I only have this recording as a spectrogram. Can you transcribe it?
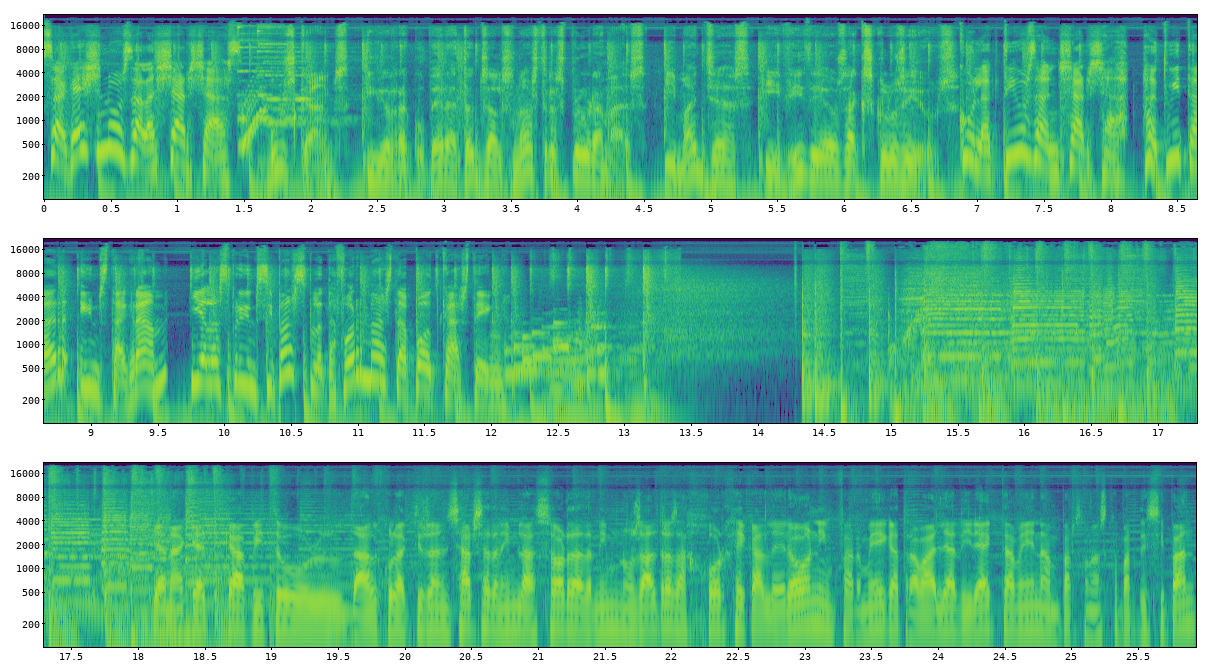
Segueix-nos a les xarxes. Busca'ns i recupera tots els nostres programes, imatges i vídeos exclusius. Col·lectius en xarxa, a Twitter, Instagram i a les principals plataformes de podcasting. I en aquest capítol del Col·lectius en xarxa tenim la sort de tenir nosaltres a Jorge Calderón, infermer que treballa directament amb persones que participen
